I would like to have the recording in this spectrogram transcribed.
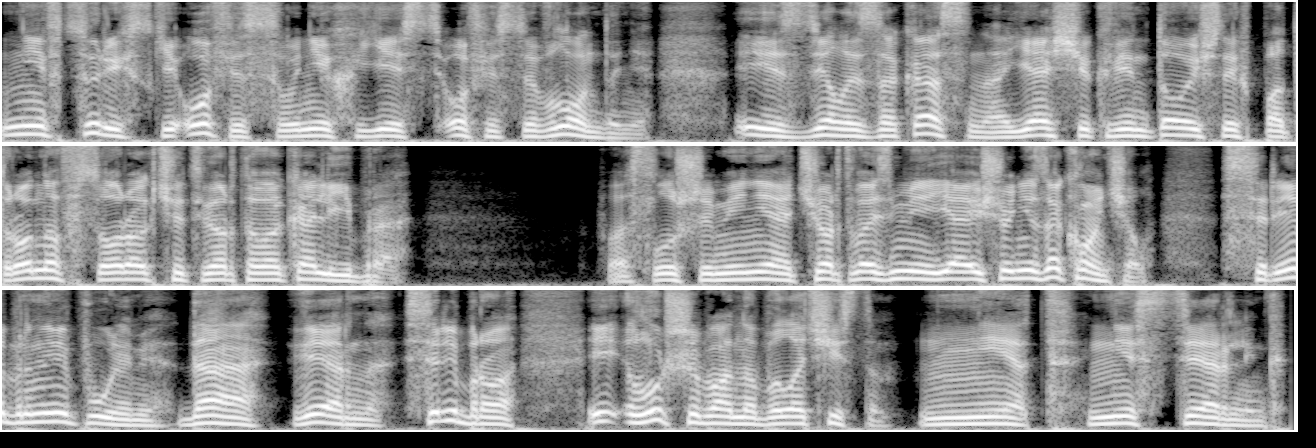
не в цюрихский офис, у них есть офисы в Лондоне. И сделай заказ на ящик винтовочных патронов 44-го калибра. «Послушай меня, черт возьми, я еще не закончил. С серебряными пулями. Да, верно, серебро. И лучше бы оно было чистым. Нет, не стерлинг.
